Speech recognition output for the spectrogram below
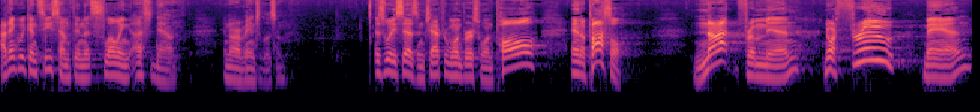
I think we can see something that's slowing us down in our evangelism. This is what he says in chapter 1, verse 1 Paul, an apostle, not from men, nor through man,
